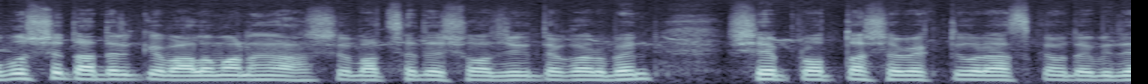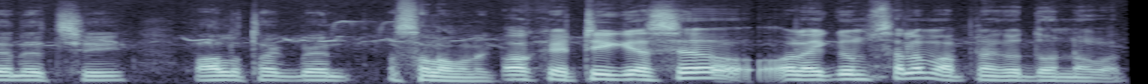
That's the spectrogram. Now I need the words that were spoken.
অবশ্যই তাদেরকে ভালো মানের হাঁসের বাচ্চাদের সহযোগিতা করবেন। সে প্রত্যাশা ব্যক্তি করে আজকে আমাদের বিদায় নিচ্ছি। ভালো থাকবেন। আসসালামু আলাইকুম। ওকে ঠিক আছে। ওয়ালাইকুম সালাম। আপনাকে ধন্যবাদ।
